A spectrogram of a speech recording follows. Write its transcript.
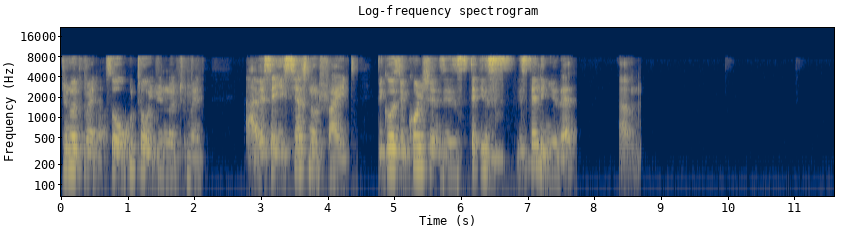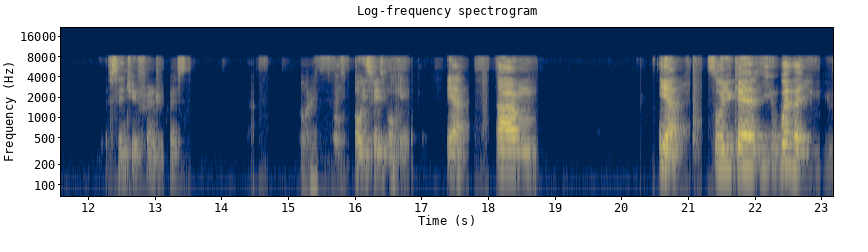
do not murder. So who told you not to murder? Ah, they say it's just not right because your conscience is is is telling you that. Um, I've sent you a friend request. Oh, it's Facebook. Okay. Yeah. Um. Yeah. So you can whether you, you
